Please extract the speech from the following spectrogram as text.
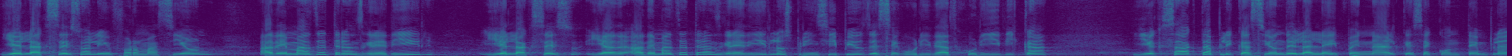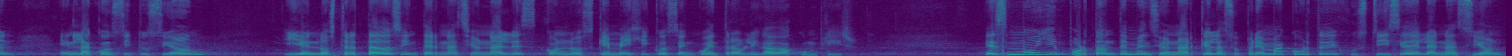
y el acceso a la información, además de transgredir y el acceso y además de transgredir los principios de seguridad jurídica y exacta aplicación de la ley penal que se contemplan en la Constitución y en los tratados internacionales con los que México se encuentra obligado a cumplir. Es muy importante mencionar que la Suprema Corte de Justicia de la Nación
